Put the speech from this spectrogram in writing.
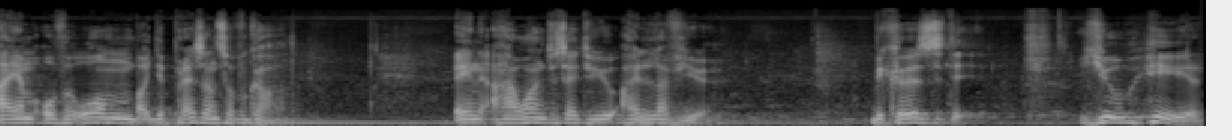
I am overwhelmed by the presence of God. And I want to say to you, I love you. Because the, you hear,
